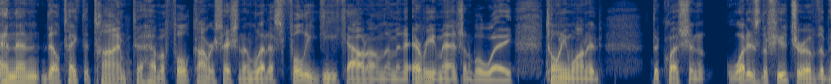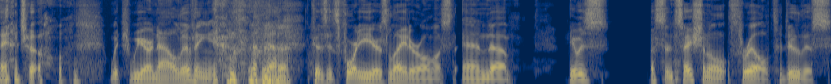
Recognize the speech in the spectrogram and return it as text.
and then they'll take the time to have a full conversation and let us fully geek out on them in every imaginable way. Tony wanted the question, what is the future of the banjo, which we are now living in, because it's 40 years later almost. And uh, it was a sensational thrill to do this.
